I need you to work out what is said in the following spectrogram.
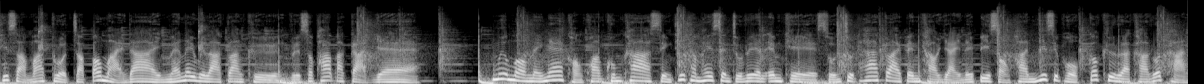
ที่สามารถตรวจจับเป้าหมายได้แม้ในเวลากลางคืนหรือสภาพอากาศแย่ เมื่อมองในแง่ของความคุ้มค่าสิ่งที่ทำให้ Centurion MK 0.5 กลายเป็นข่าวใหญ่ในปี 2026 ก็คือราคารถถัง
